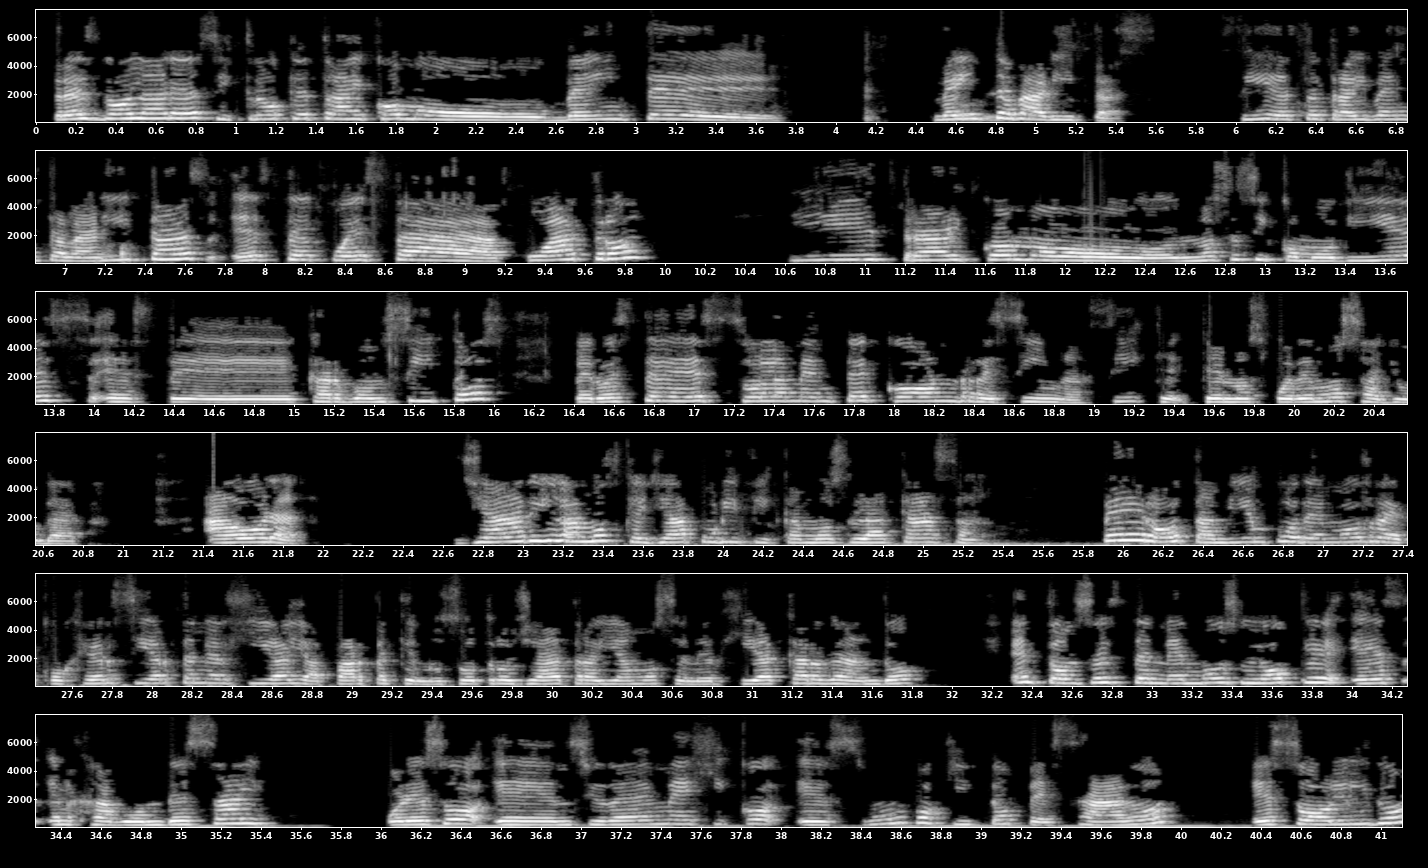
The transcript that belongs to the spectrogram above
3 dólares y creo que trae como 20, 20 varitas. Sí, este trae 20 varitas. Este cuesta 4 y trae como, no sé si como 10 este, carboncitos, pero este es solamente con resina, ¿sí? Que, que nos podemos ayudar. Ahora, ya digamos que ya purificamos la casa, pero también podemos recoger cierta energía y aparte que nosotros ya traíamos energía cargando, entonces tenemos lo que es el jabón de sal. Por eso en Ciudad de México es un poquito pesado, es sólido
